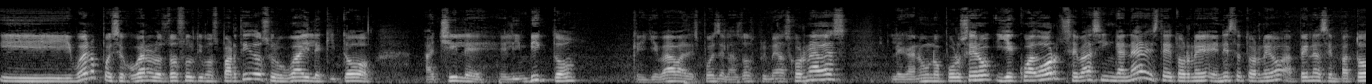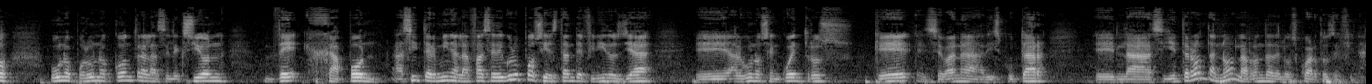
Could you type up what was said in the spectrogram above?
Y bueno, pues se jugaron los dos últimos partidos. Uruguay le quitó a Chile el invicto que llevaba después de las dos primeras jornadas. Le ganó 1 por 0 y Ecuador se va sin ganar este torneo, en este torneo. Apenas empató 1 por 1 contra la selección de Japón. Así termina la fase de grupos y están definidos ya eh, algunos encuentros que eh, se van a disputar en la siguiente ronda, ¿no? La ronda de los cuartos de final.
